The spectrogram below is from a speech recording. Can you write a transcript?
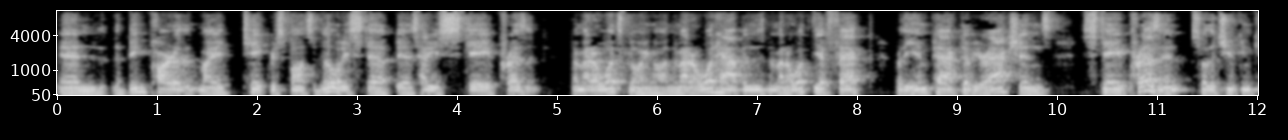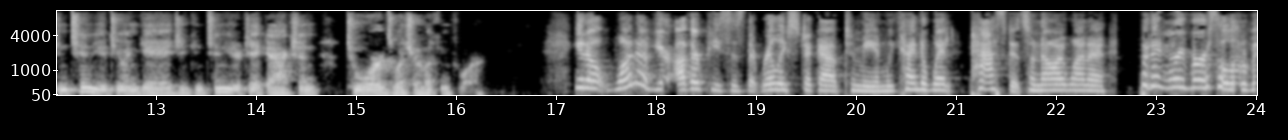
And the big part of my take responsibility step is how do you stay present? No matter what's going on, no matter what happens, no matter what the effect or the impact of your actions, stay present so that you can continue to engage and continue to take action towards what you're looking for. You know, one of your other pieces that really stuck out to me, and we kind of went past it. So now I want to put it in reverse a little bit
